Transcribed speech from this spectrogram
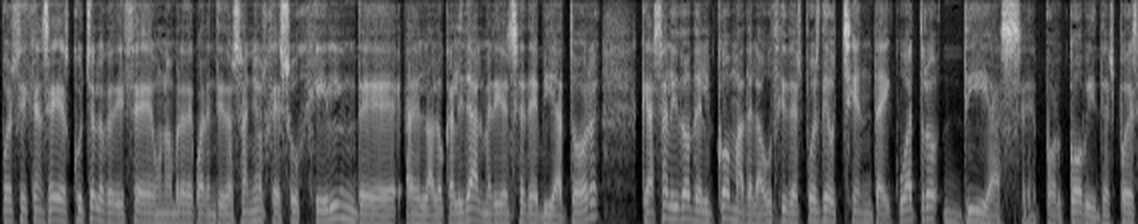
Pues fíjense y escuchen lo que dice un hombre de 42 años, Jesús Gil, de la localidad almeriense de Viator, que ha salido del coma de la UCI después de 84 días eh, por COVID, después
